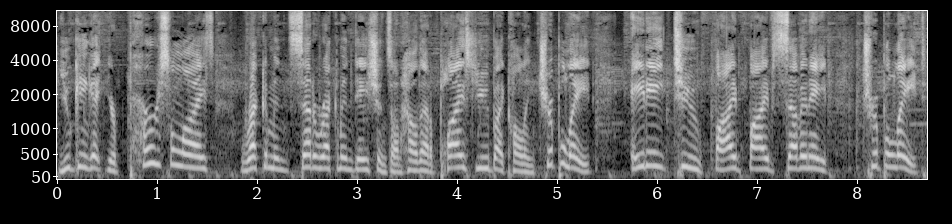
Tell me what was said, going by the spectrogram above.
you can get your personalized recommend set of recommendations on how that applies to you by calling 888-882-5578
